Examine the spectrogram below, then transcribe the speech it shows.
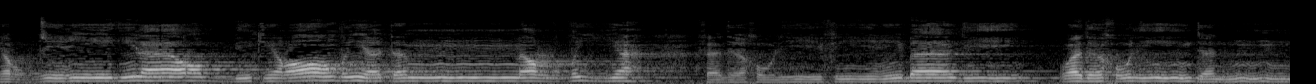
ارجعي إلى ربك راضية مرضية فادخلي في عبادي وادخلي جنتي.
